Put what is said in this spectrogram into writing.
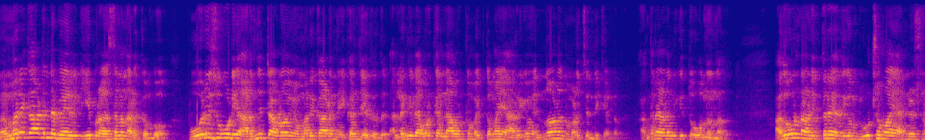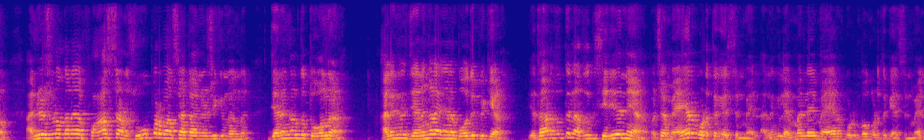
മെമ്മറി കാർഡിന്റെ പേരിൽ ഈ പ്രഹസനം നടക്കുമ്പോൾ പോലീസ് കൂടി അറിഞ്ഞിട്ടാണോ മെമ്മറി കാർഡ് നീക്കം ചെയ്തത്? അല്ലെങ്കിൽ അവർക്ക് എല്ലാവർക്കും വ്യക്തമായി അറിയോ എന്നാണ് നമ്മൾ ചിന്തിക്കേണ്ടത്. അങ്ങനെയാണ് എനിക്ക് തോന്നുന്നത്. അതുകൊണ്ടാണ് ഇത്രയധികം രൂക്ഷമായ അന്വേഷണം. അന്വേഷണം തന്നെ ഫാസ്റ്റ് ആണ് സൂപ്പർ ഫാസ്റ്റ് ആയിട്ട് അന്വേഷിക്കുന്നതെന്ന് ജനങ്ങൾക്ക് തോന്നുകയാണ്. അല്ലെങ്കിൽ ജനങ്ങളെ അങ്ങനെ ബോധിപ്പിക്കുകയാണ്. യഥാർത്ഥത്തിൽ അതൊക്കെ ശരി തന്നെയാണ്. പക്ഷെ മേയർ കൊടുത്ത കേസിന്മേൽ അല്ലെങ്കിൽ എം എൽ എ മേയറും കുടുംബവും കൊടുത്ത കേസിന്മേൽ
